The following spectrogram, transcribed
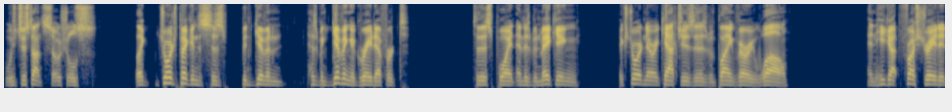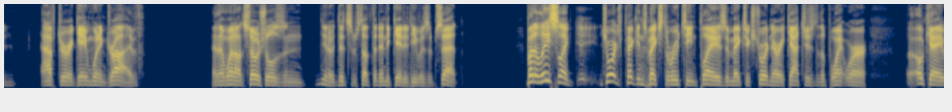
was just on socials. Like George Pickens has been given has been giving a great effort to this point and has been making extraordinary catches and has been playing very well. And he got frustrated after a game-winning drive and then went on socials and, you know, did some stuff that indicated he was upset. But at least like George Pickens makes the routine plays and makes extraordinary catches to the point where okay,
